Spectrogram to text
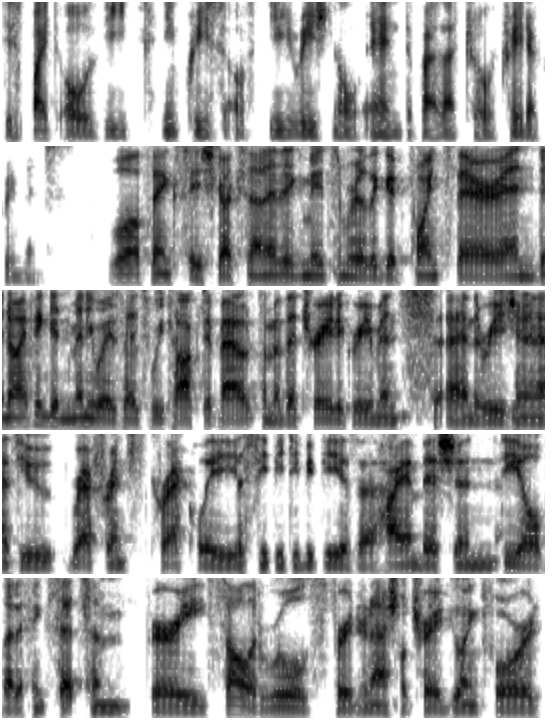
despite all the increase of the regional and the bilateral trade agreements. Well, thanks, Ishigaki-san. I think you made some really good points there. And, you know, I think in many ways, as we talked about some of the trade agreements in the region, and as you referenced correctly, the CPTPP is a high ambition deal that I think sets some very solid rules for international trade going forward.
